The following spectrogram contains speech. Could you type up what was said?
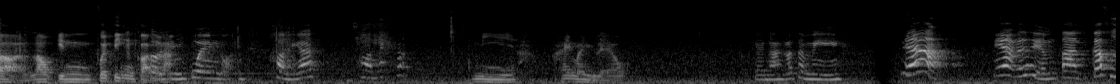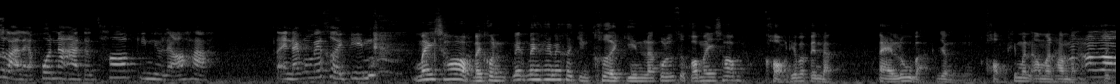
ต่อเรากินกล้วยปิ้งกันก่อนเออนะกินกล้วยกันก่อนขออนุญาตช้อนนะคะมีให้มาอยู่แล้ว เดี๋ยวนะก็จะมีเนี่ยเนี่ยเป็นสีน้ำตาลก็คือหลาย ๆ คนนะอาจจะชอบกินอยู่แล้วค่ะ แต่อันนักก็ไม่เคยกิน ไม่ชอบเป็นคนไม่ไม่ใช่ไม่เคยกินเคยกิน แล้วก็รู้สึกว่าไม่ชอบของที่มันเป็นแบบแปรรูปอะอย่างของที่มันเอามาทำแบบมันอร่อย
